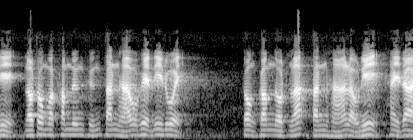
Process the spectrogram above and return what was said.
นี่เราต้องมาคำนึงถึงตัณหาประเภทนี้ด้วย ต้องกำหนดละตัณหาเหล่านี้ให้ได้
